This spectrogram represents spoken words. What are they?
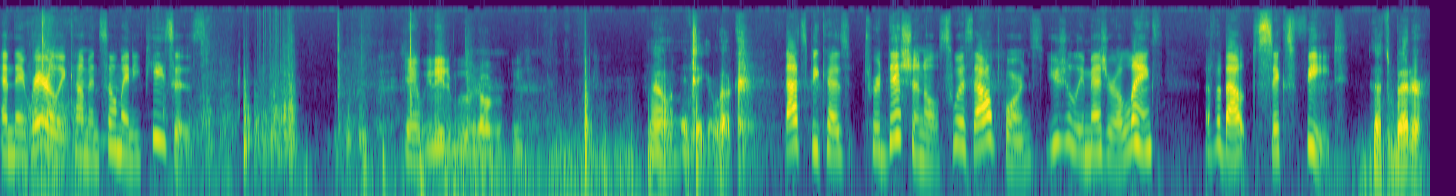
And they rarely come in so many pieces. Okay, we need to move it over, Pete. Now, let me take a look. That's because traditional Swiss Alp horns usually measure a length of about six feet. That's better.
